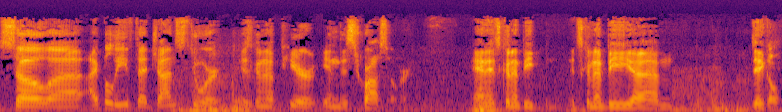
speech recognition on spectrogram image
So uh, I believe that John Stewart is going to appear in this crossover, and it's going to be it's going to be um, Diggle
